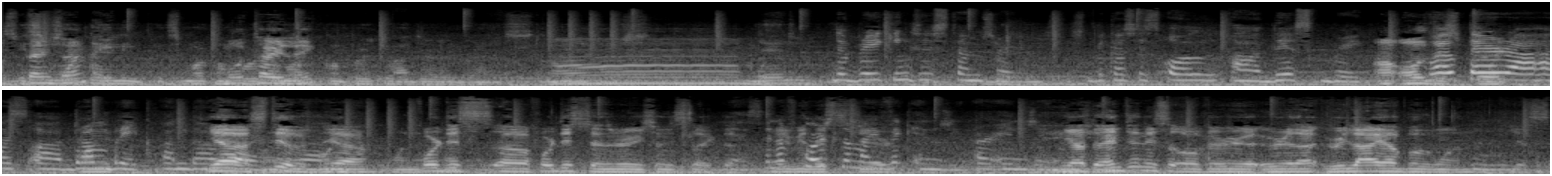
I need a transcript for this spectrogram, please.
Suspension? It's multi-link. It's more comfortable Multi-link? compared to other brands. Um, Then, The braking system, sir, because it's all uh, disc brake. uh, all While this. brake. Terra has uh, drum brake on the Yeah, rear. still, Yeah. yeah. For this uh, for this generation, it's like that. Yes, and of course next the year. MIVEC engine, our engine. Yeah, the engine is a very reli- reliable one. Mm. Yes,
